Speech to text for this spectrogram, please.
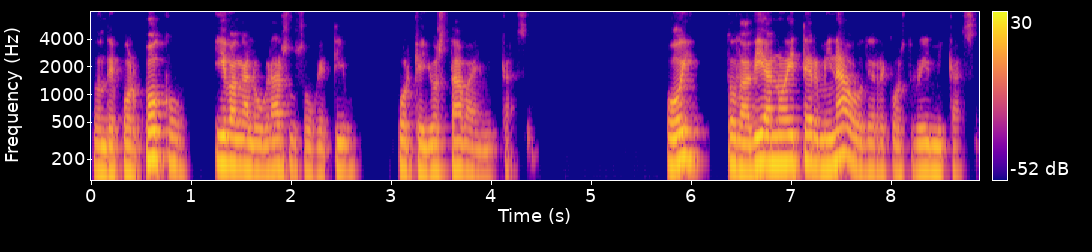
donde por poco iban a lograr sus objetivos, porque yo estaba en mi casa. Hoy todavía no he terminado de reconstruir mi casa.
